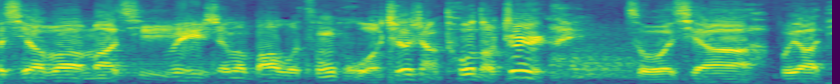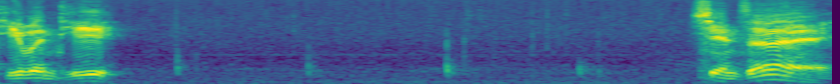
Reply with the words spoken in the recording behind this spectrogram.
坐下吧，马奇。为什么把我从火车上拖到这儿来？坐下，不要提问题。现在，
